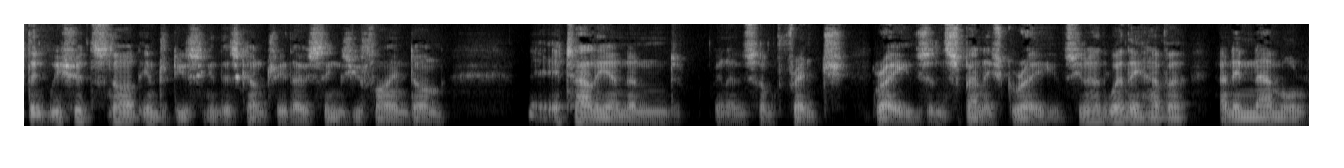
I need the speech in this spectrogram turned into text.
think we should start introducing in this country those things you find on Italian and you know some French graves and Spanish graves. You know where they have a an enamel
